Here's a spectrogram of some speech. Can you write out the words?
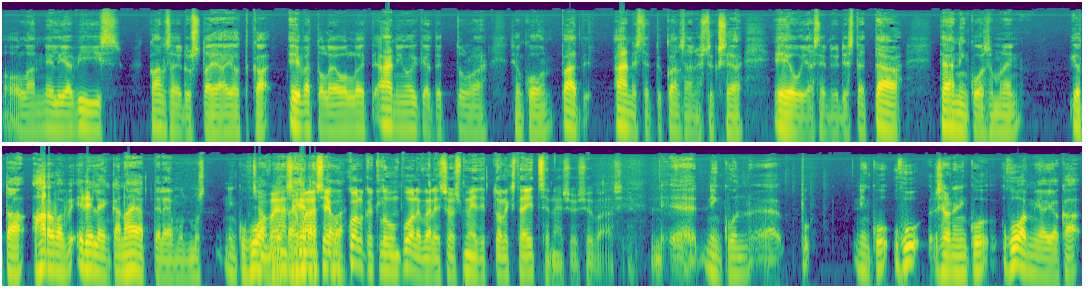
olla neljä, viisi kansanedustajaa, jotka eivät ole olleet äänioikeutettuna, se kun on päät, äänestetty kansanäänestyksiä EU-jäsenyydestä. Tämä, tämä niin kuin on semmoinen jota harva edelleenkään ajattelee, mutta musta niin kuin huomiota Se on vähän sama asia kuin 30-luvun puolivälissä olisi mietitty, oliko tämä itsenäisyys hyvä asia. Niin kuin, niin kuin hu, sellainen niin kuin huomio, joka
